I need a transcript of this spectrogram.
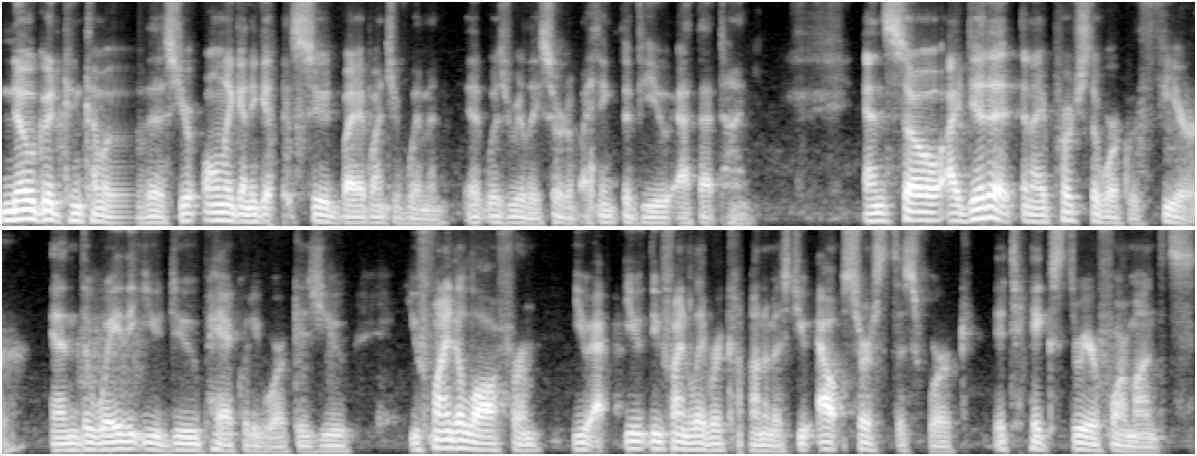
no good can come of this you're only going to get sued by a bunch of women it was really sort of i think the view at that time and so i did it and i approached the work with fear and the way that you do pay equity work is you you find a law firm you you, you find a labor economist you outsource this work it takes three or four months.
